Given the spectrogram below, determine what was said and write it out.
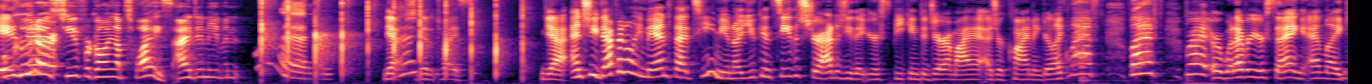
Well, kudos there- to you for going up twice. I didn't even. Yeah. Yeah, she did it twice. Yeah, and she definitely manned that team. You know, you can see the strategy that you're speaking to Jeremiah as you're climbing. You're like left, left, right, or whatever you're saying. And like,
